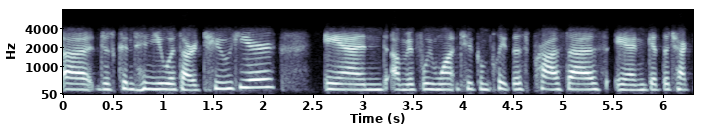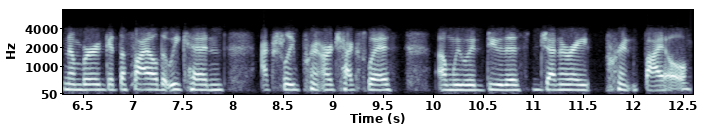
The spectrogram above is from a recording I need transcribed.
uh, just continue with our two here. And um, if we want to complete this process and get the check number, get the file that we can actually print our checks with, um, we would do this generate print file.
